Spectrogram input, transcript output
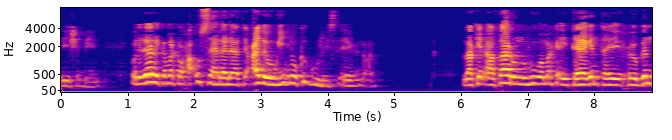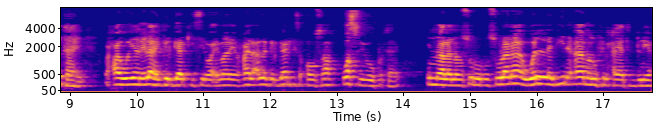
ayay shabaheen walidaalika marka waxaa u sahlanaatay cadowgii inuu ka guuleysto eega nacam. Laakiin aahaaru nubuwa marka ay taagan tahay ay xoogan tahay waxaa weeyaan ilaahay gargaarkiisiina waa imaanaya maxaa yale alla gargaarkiisa awsaaf wasfi buu ku xiray innaa lanansuru rusulanaa waaladiina aamanuu fi lxayaati addunya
